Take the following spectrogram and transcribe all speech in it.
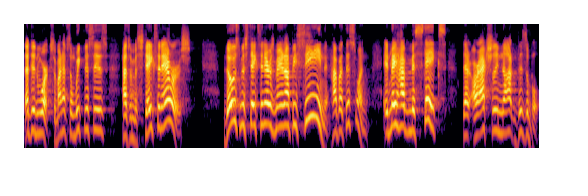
that didn't work. So it might have some weaknesses, have some mistakes and errors. Those mistakes and errors may not be seen. How about this one? It may have mistakes that are actually not visible.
